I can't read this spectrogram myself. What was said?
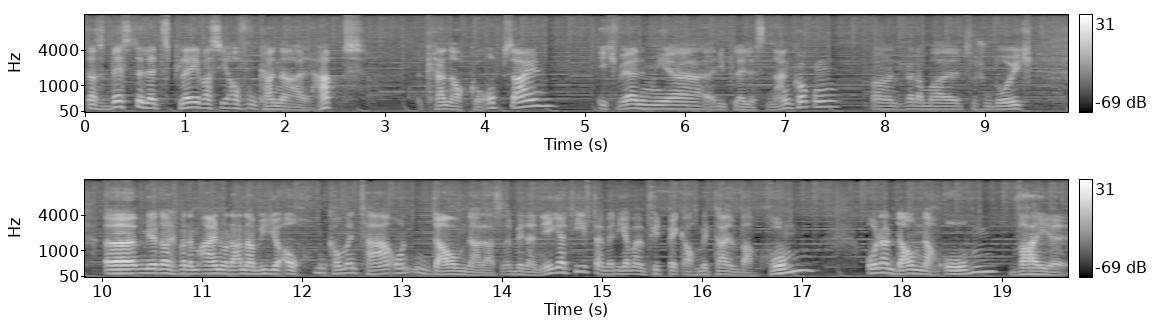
das beste Let's Play, was ihr auf dem Kanal habt. Kann auch Koop sein. Ich werde mir die Playlisten angucken und ich werde mal zwischendurch äh, mir bei dem einen oder anderen Video auch einen Kommentar und einen Daumen da lassen. Entweder negativ, dann werde ich aber im Feedback auch mitteilen, warum. Oder einen Daumen nach oben, weil.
